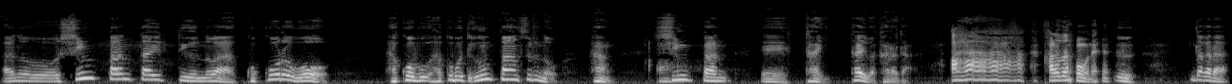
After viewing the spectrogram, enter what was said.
あのー、心搬体っていうのは、心を運ぶ、運ぶって運搬するの、搬。心搬、えー、体。体は体。ああ、体の方ね。うん。だから、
